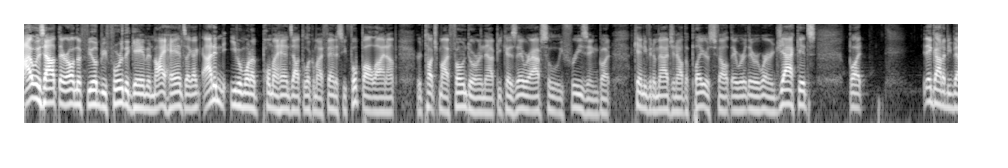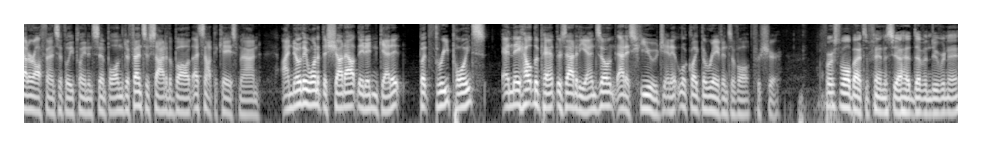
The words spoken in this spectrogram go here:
I was out there on the field before the game, and my hands like I, I, didn't even want to pull my hands out to look at my fantasy football lineup or touch my phone during that because they were absolutely freezing. But I can't even imagine how the players felt. They were they were wearing jackets, but they got to be better offensively, plain and simple. On the defensive side of the ball, that's not the case, man. I know they wanted the shutout, they didn't get it, but three points and they held the Panthers out of the end zone. That is huge, and it looked like the Ravens evolved for sure. First of all, back to fantasy, I had Devin Duvernay,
